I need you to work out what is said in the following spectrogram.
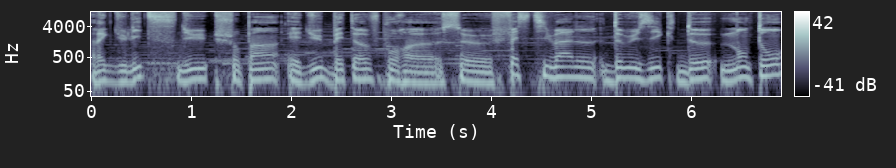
avec du Litz, du Chopin et du Beethoven pour euh, ce festival de musique de Menton.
